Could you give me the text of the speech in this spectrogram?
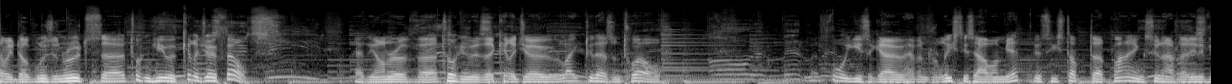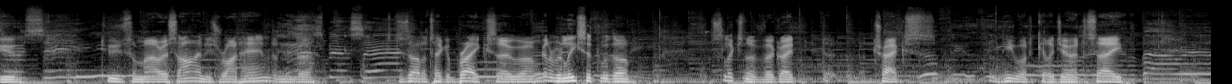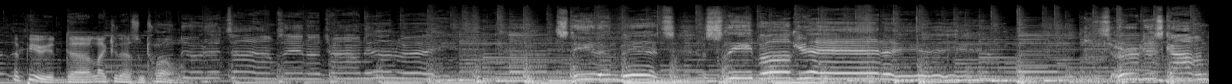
Salty Dog Blues and Roots, uh, talking here with Kelly Joe Phelps. Had the honour of uh, talking with uh, Kelly Joe late 2012. About four years ago, haven't released his album yet because he stopped uh, playing soon after that interview due to some RSI in his right hand and uh, desire to take a break. So uh, I'm going to release it with a selection of great tracks and hear what Kelly Joe had to say. A period, late 2012. Stealing bits, asleep again. Heard his common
